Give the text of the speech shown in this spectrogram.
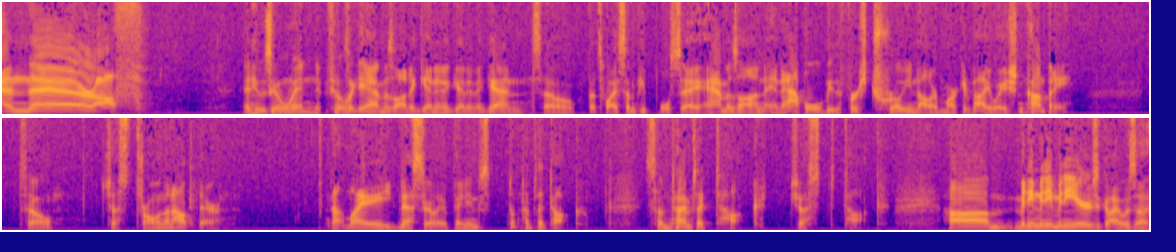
And they're off. And who's going to win? It feels like Amazon again and again and again. So that's why some people will say Amazon and Apple will be the first trillion dollar market valuation company. So just throwing that out there. Not my necessarily opinion. Just sometimes I talk. Sometimes I talk. Just talk. Um, many, many, many years ago, I was a.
